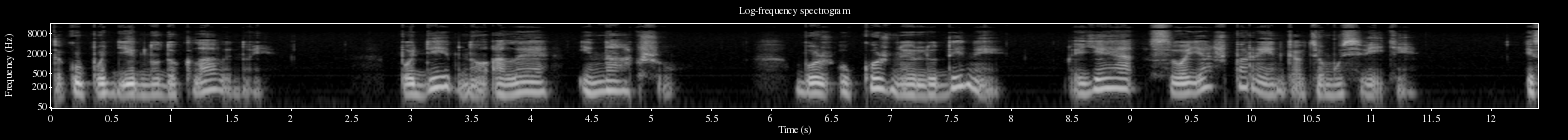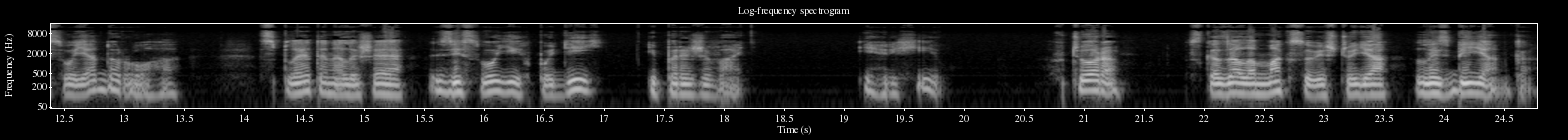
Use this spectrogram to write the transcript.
таку подібну до Клавиної, подібну, але інакшу. Бо ж у кожної людини є своя шпаринка в цьому світі і своя дорога, сплетена лише зі своїх подій і переживань, і гріхів. Вчора сказала Максові, що я лесбіянка,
